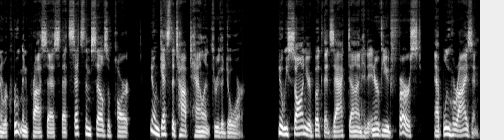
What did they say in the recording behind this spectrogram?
a recruitment process that sets themselves apart, you know, and gets the top talent through the door. You know, we saw in your book that Zach Dunn had interviewed first at Blue Origin.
